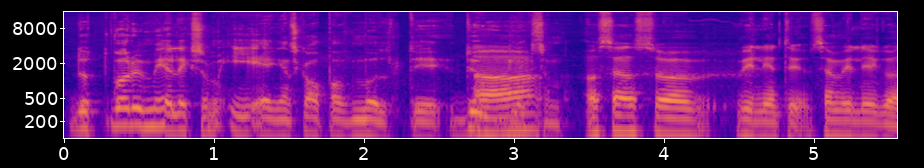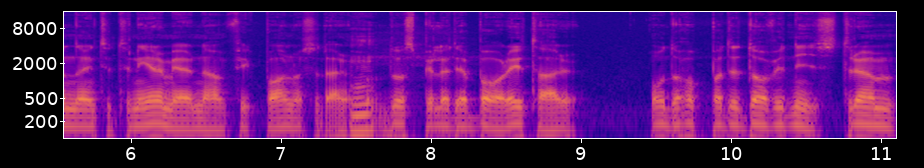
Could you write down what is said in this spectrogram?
då var du med liksom i egenskap av multidug Ja, liksom. och sen så ville, inte, sen ville ju Gunnar inte turnera mer när han fick barn och sådär. Mm. Då spelade jag bara gitarr. Och då hoppade David Nyström.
